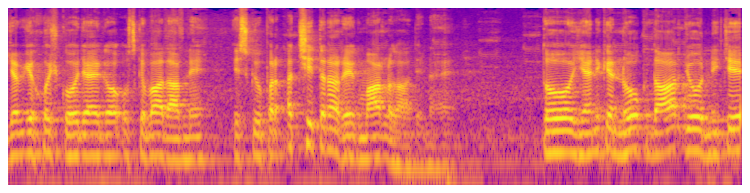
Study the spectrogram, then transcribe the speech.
जब ये खुश्क हो जाएगा, उसके बाद आपने इसके ऊपर अच्छी तरह रेगमार लगा देना है। तो यानी कि नोकदार जो नीचे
